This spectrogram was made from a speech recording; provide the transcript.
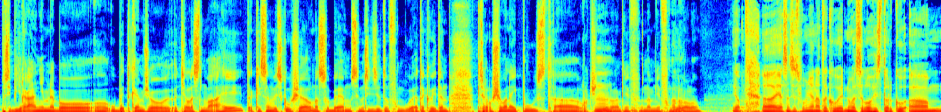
přibíráním nebo úbytkem že, tělesné váhy. Taky jsem vyzkoušel na sobě, musím říct, že to funguje. Takový ten přerušovaný půst a určitě hmm. to na mě, na mě fungovalo. Ano. Jo, já jsem si vzpomněl na takovou jednu veselou historku. Um,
